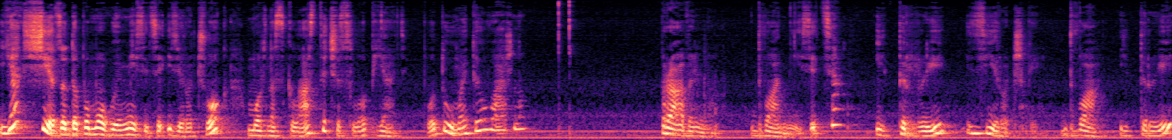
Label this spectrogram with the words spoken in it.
Як ще за допомогою місяця і зірочок можна скласти число 5? Подумайте уважно. Правильно, 2 місяця і 3 зірочки. 2 і 3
